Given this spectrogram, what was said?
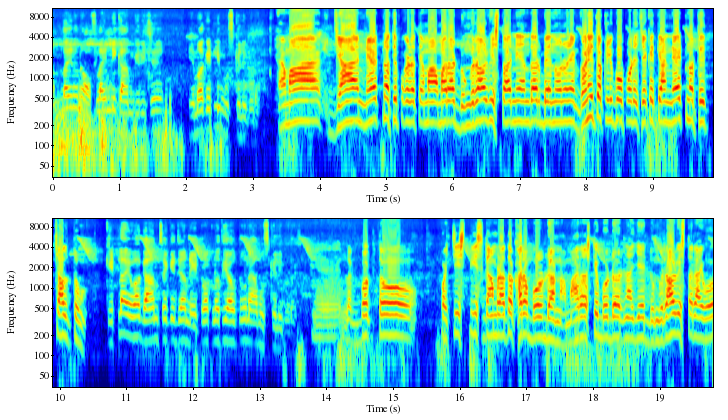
ઓનલાઈન અને ઓફલાઈનની કામગીરી છે એમાં કેટલી મુશ્કેલી પડે? એમાં જ્યાં નેટ નથી પકડે તેમાં અમારા ડુંગરાળ વિસ્તારની અંદર બહેનોને ઘણી તકલીફો પડે છે કે ત્યાં નેટ નથી ચાલતું. કેટલા એવા ગામ છે કે જ્યાં નેટવર્ક નથી આવતું ને આ મુશ્કેલી પડે છે? લગભગ તો પચીસ ત્રીસ ગામડા તો ખરા બોર્ડરના મહારાષ્ટ્ર બોર્ડરના જે ડુંગરાળ વિસ્તાર આવ્યો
